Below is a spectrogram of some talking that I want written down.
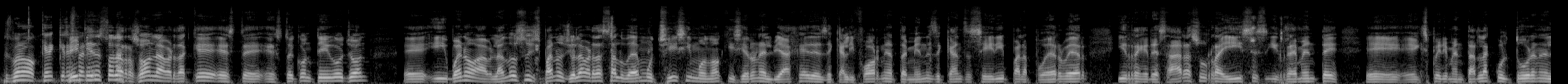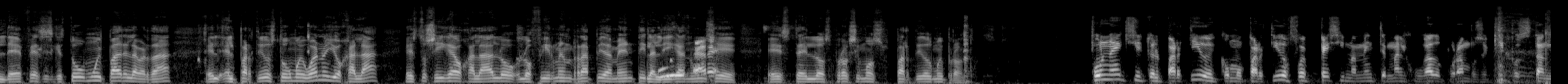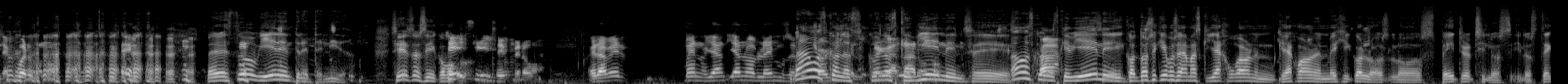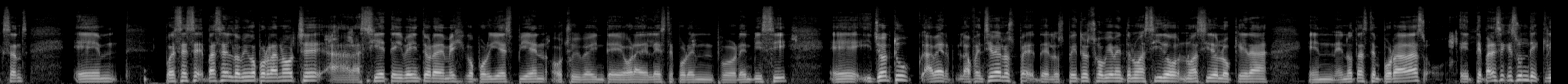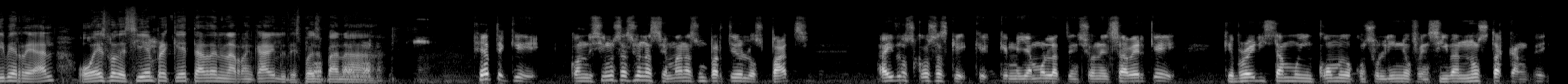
Pues bueno, ¿qué, sí, tienes toda la razón. La verdad que este, estoy contigo, John. Eh, y bueno, hablando de sus hispanos, yo la verdad saludé muchísimo, ¿no? Que hicieron el viaje desde California, también desde Kansas City, para poder ver y regresar a sus raíces y realmente eh, experimentar la cultura en el DF. Así es que estuvo muy padre, la verdad. El, partido estuvo muy bueno y ojalá esto siga, ojalá lo, lo firmen rápidamente y la liga anuncie este, los próximos partidos muy pronto. Fue un éxito el partido y como partido fue pésimamente mal jugado por ambos equipos, ¿están de acuerdo? ¿no? pero estuvo bien entretenido. Sí, eso sí. Como... Sí, sí, sí, pero, pero a ver, bueno, ya, ya no hablaremos de Vamos con los, que con los que vienen. Vamos con los que vienen. Sí, con dos equipos además que ya jugaron en, que ya jugaron en México, los, los Patriots y los, y los Texans. Eh, pues ese va a ser el domingo por la noche a las 7 y 20 hora de México por ESPN, 8 y 20 hora del este por, por NBC. Eh, y John, tú, a ver, la ofensiva de los, de los Patriots obviamente no ha sido, no ha sido lo que era en, en otras temporadas. Eh, ¿Te parece que es un declive real o es lo de siempre que tardan en arrancar y después van a... Fíjate que cuando hicimos hace unas semanas un partido de los Pats, hay dos cosas que, que, me llamó la atención. El saber que, que, Brady está muy incómodo con su línea ofensiva, no está, eh,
